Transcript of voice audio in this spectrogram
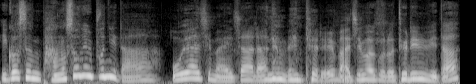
이것은 방송일 뿐이다. 오해하지 말자라는 멘트를 마지막으로 드립니다.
